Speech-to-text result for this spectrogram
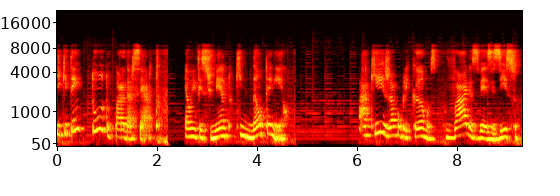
e que tem tudo para dar certo. É um investimento que não tem erro. Aqui já publicamos várias vezes isso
